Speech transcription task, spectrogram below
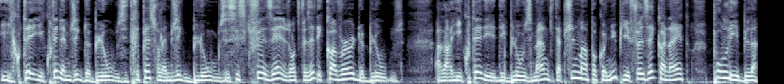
ils écoutaient ils écoutaient de la musique de blues, ils tripaient sur la musique blues, c'est ce qu'ils faisaient, ils, ont, faisaient des covers de blues. Alors ils écoutaient des, des bluesmen qui étaient absolument pas connus, puis ils faisaient connaître pour les blancs.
